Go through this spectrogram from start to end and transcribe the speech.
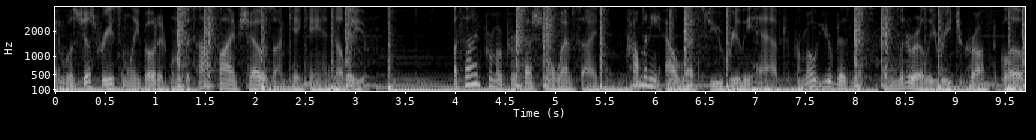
and was just recently voted one of the top five shows on KKNW. Aside from a professional website, how many outlets do you really have to promote your business and literally reach across the globe?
